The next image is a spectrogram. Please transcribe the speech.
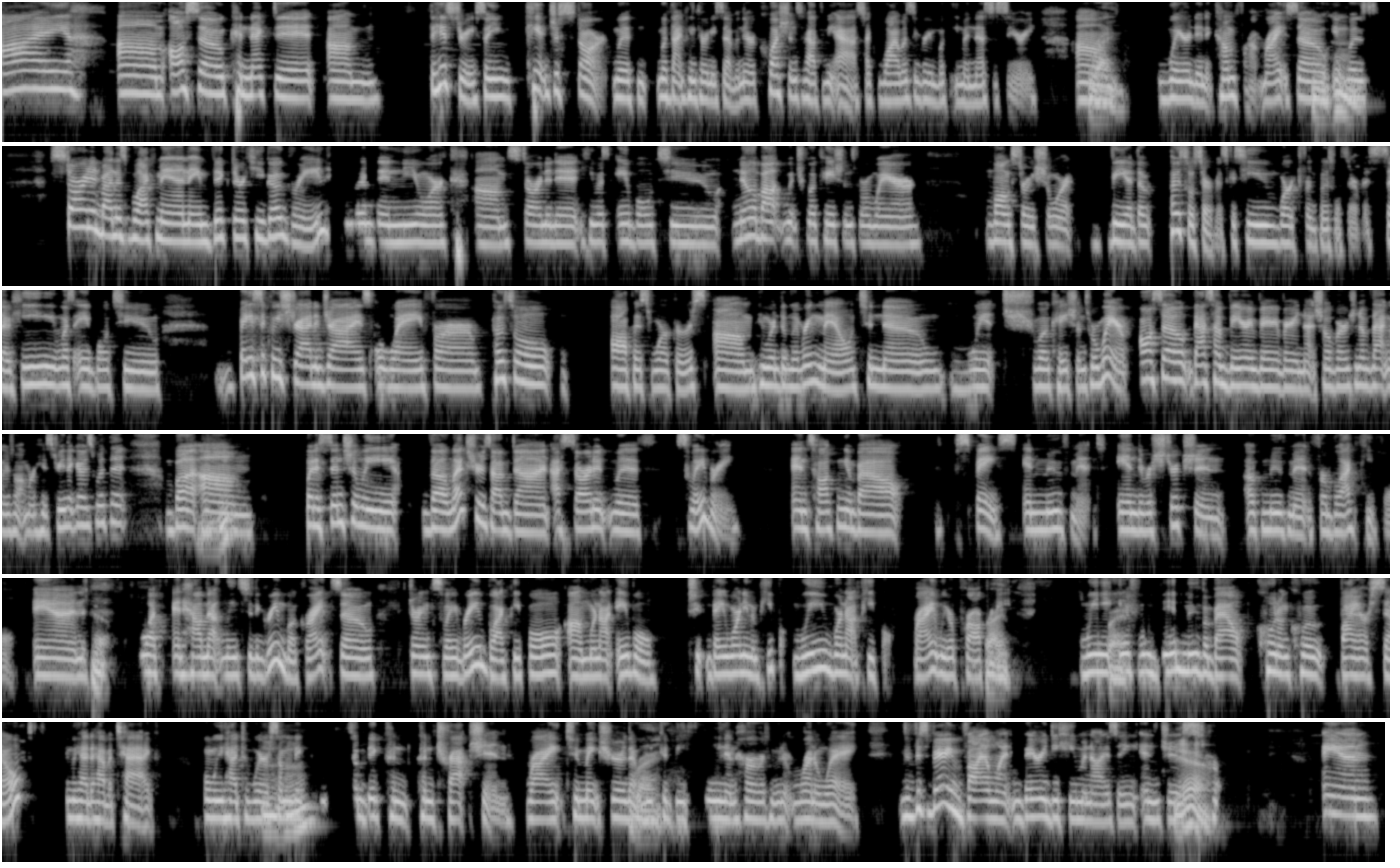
I um, also connected um, the history. So you can't just start with with 1937. There are questions that have to be asked, like why was the Green Book even necessary? Um, Right. Where did it come from? Right. So it Mhm. was started by this black man named Victor Hugo Green. He lived in New York. Um, started it. He was able to know about which locations were where. Long story short, via the postal service because he worked for the postal service. So he was able to basically strategize a way for postal office workers um, who were delivering mail to know which locations were where. Also, that's a very, very, very nutshell version of that. And there's a lot more history that goes with it. But Mhm. um, but essentially, the lectures I've done, I started with slavery and talking about space and movement and the restriction of movement for Black people and Yeah. what and how that leads to the Green Book, right? So during slavery, Black people um, were not able to. They weren't even people. We were not people, right? We were property. Right. We, Right. if we did move about, quote unquote, by ourselves, we had to have a tag, or we had to wear some big, mm-hmm. some big con- contraption, right, to make sure that we could be seen and heard. And we didn't run away. It was very violent and very dehumanizing, and just Yeah. and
